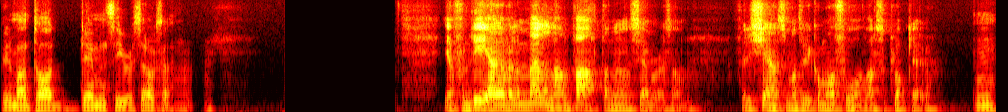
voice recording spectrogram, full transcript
Vill man ta Damon Severson också? Jag funderar väl mellan Vatanen och Severson. För det känns som att vi kommer ha forward så plockar jag. Mm.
